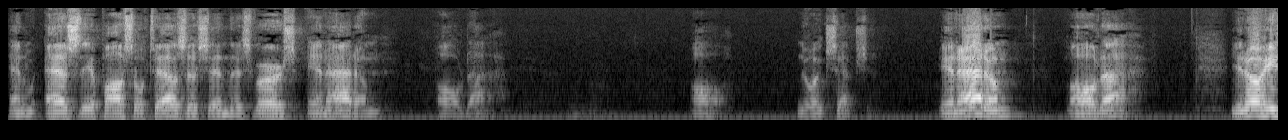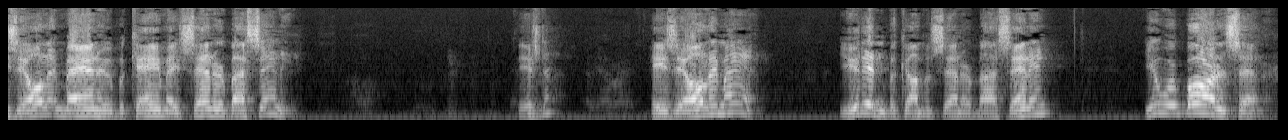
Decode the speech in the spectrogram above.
And as the apostle tells us in this verse, in Adam, all die. All. No exception. In Adam, all die. You know, he's the only man who became a sinner by sinning. Isn't it? He's the only man. You didn't become a sinner by sinning. You were born a sinner.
